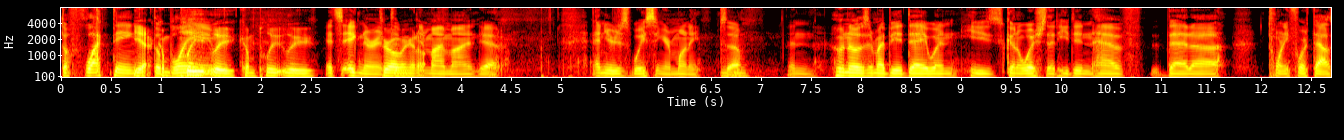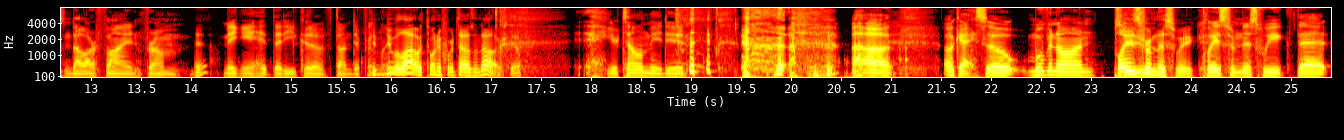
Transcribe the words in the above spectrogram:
deflecting Yeah, the completely, blame, completely. it's ignorant throwing in, it in my mind. Yeah, and you're just wasting your money. So, Mhm. and who knows? There might be a day when he's gonna wish that he didn't have that uh, twenty-four thousand dollar fine from Yeah. making a hit that he could have done Could differently. do a lot with twenty four thousand dollars. You're telling me, dude. uh, okay, so moving on. Plays from this week. plays from this week that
